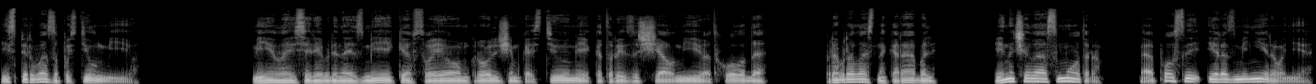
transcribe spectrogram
и сперва запустил Мию. Милая серебряная змейка в своем кроличьем костюме, который защищал Мию от холода, пробралась на корабль и начала осмотр, а после и разминирование.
